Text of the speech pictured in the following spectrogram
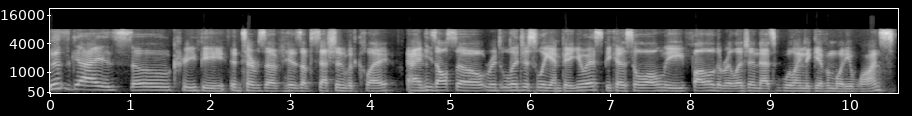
This guy is so creepy in terms of his obsession with Clay. And he's also religiously ambiguous because he'll only follow the religion that's willing to give him what he wants.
